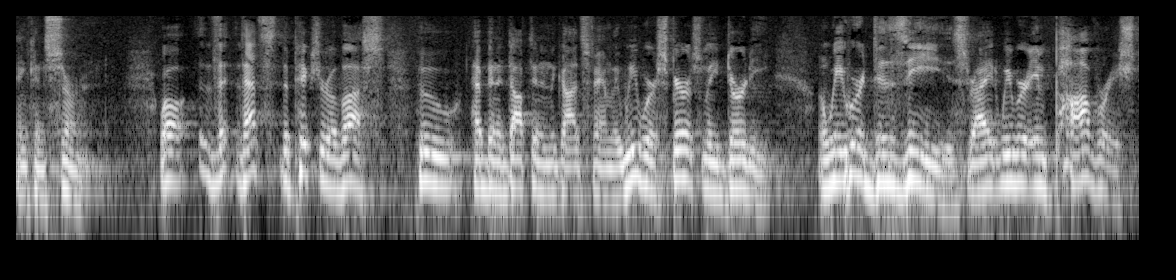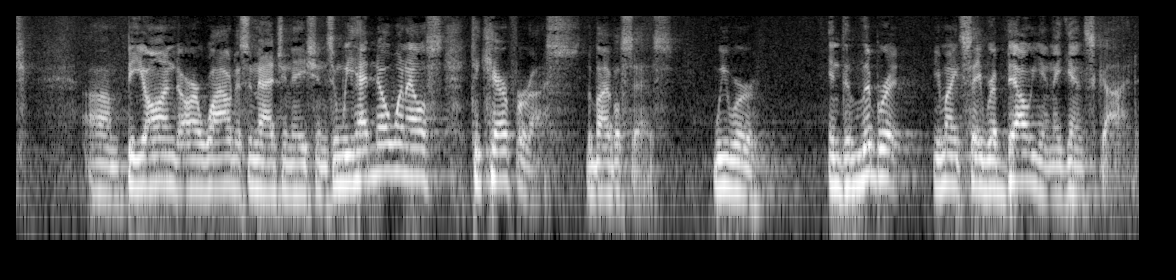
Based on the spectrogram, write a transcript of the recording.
and concern. Well, th- that's the picture of us who have been adopted into God's family. We were spiritually dirty. We were diseased, right? We were impoverished um, beyond our wildest imaginations. And we had no one else to care for us, the Bible says. We were in deliberate, you might say, rebellion against God.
